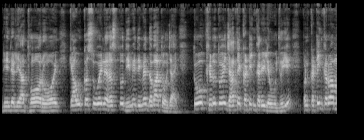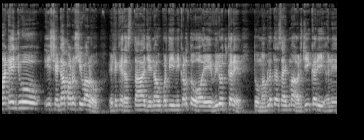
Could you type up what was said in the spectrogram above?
ડીંડલિયા થોર હોય કે આવું કશું હોય ને રસ્તો ધીમે ધીમે દબાતો જાય. તો ખેડૂતોએ જાતે કટિંગ કરી લેવું જોઈએ. પણ કટિંગ કરવા માટે જો એ શેઢા પાડોશીવાળો એટલે કે રસ્તા જેના ઉપરથી નીકળતો હોય એ વિરોધ કરે, તો મામલતદાર સાહેબમાં અરજી કરી અને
